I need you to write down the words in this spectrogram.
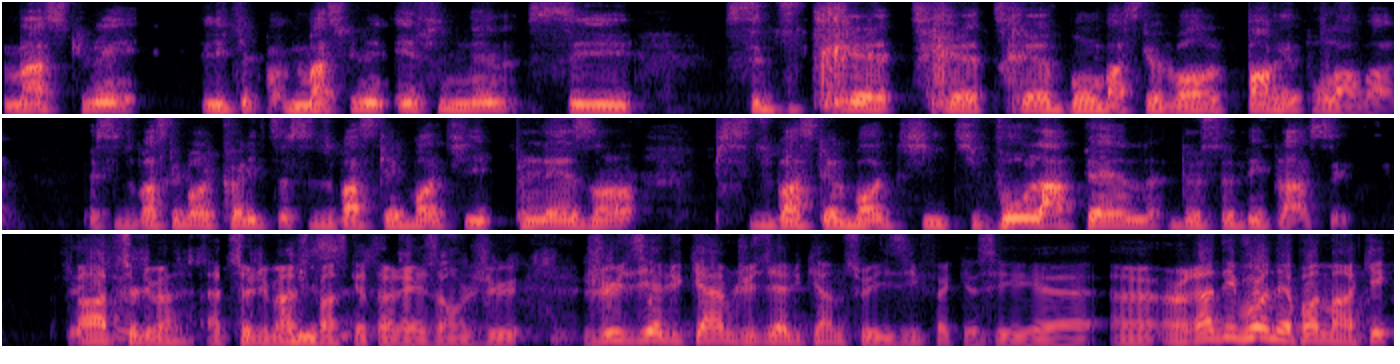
masculin, l'équipe masculine et féminine, c'est, c'est du très, très, très bon basketball. Pareil pour Laval. Euh, c'est du basketball collectif, c'est du basketball qui est plaisant, puis c'est du basketball qui, qui vaut la peine de se déplacer. Ah, absolument, absolument. Je pense que tu as raison. Je, jeudi à Lucam, jeudi à Lucam, soyez-y. Fait que c'est un, un rendez-vous à ne pas manquer.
